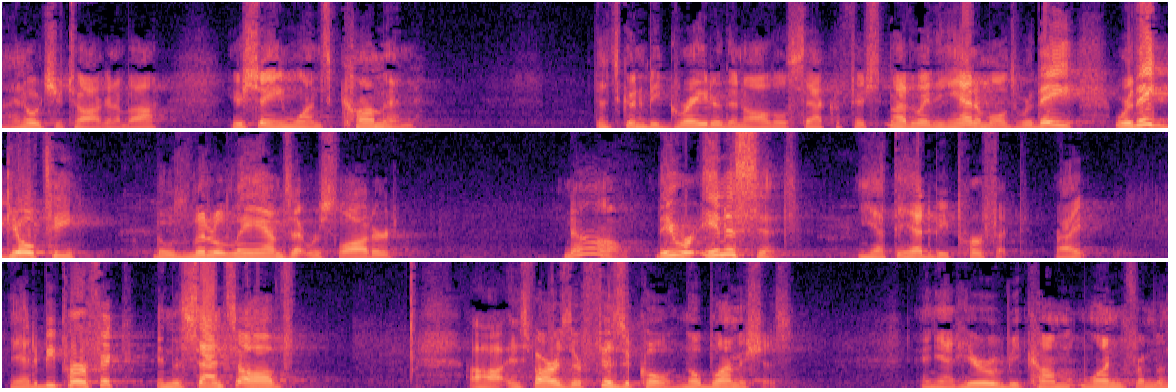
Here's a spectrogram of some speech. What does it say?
I know what you're talking about. You're saying one's coming that's going to be greater than all those sacrifices. By the way, the animals, were they, were they guilty? Those little lambs that were slaughtered? No. They were innocent, yet they had to be perfect, right? They had to be perfect in the sense of, uh, as far as their physical, no blemishes. And yet here we become one from, the,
